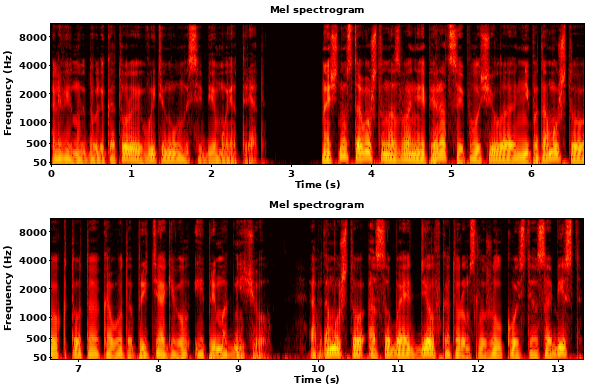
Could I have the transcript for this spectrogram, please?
львиную долю которой вытянул на себе мой отряд. Начну с того, что название операции получило не потому, что кто-то кого-то притягивал и примагничивал, а потому что особый отдел, в котором служил Костя-особист,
